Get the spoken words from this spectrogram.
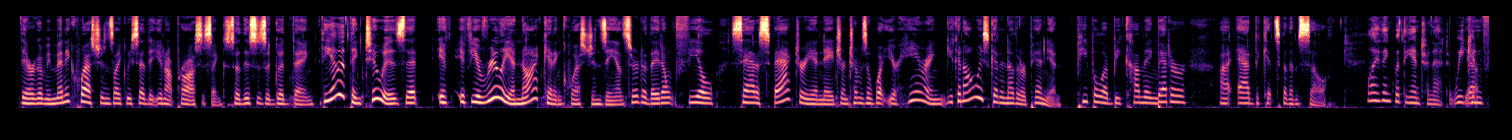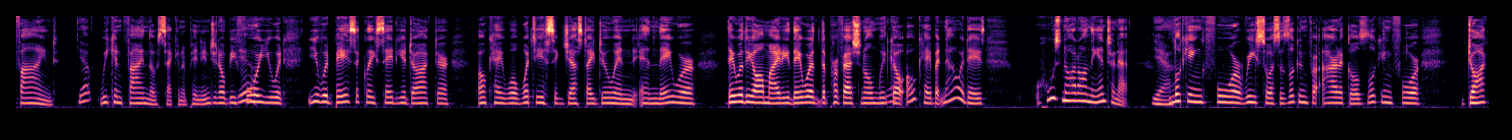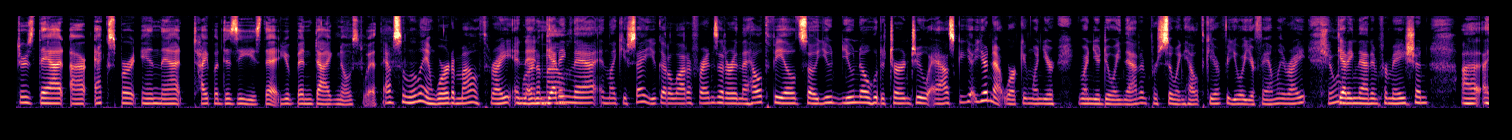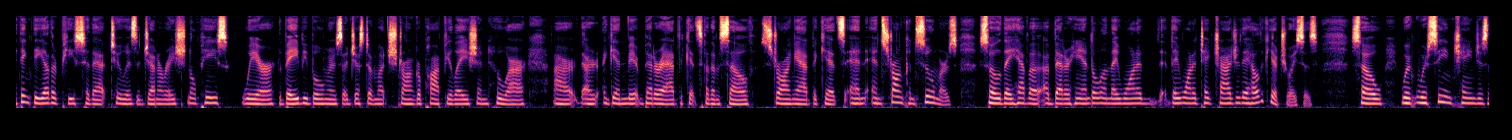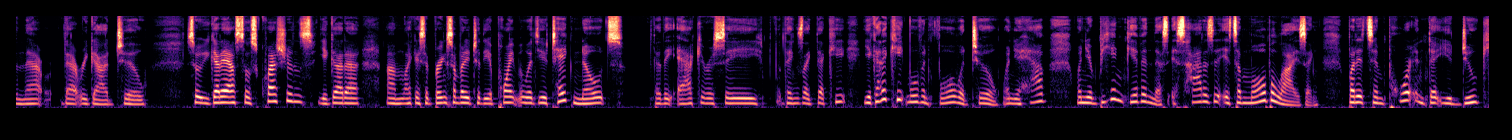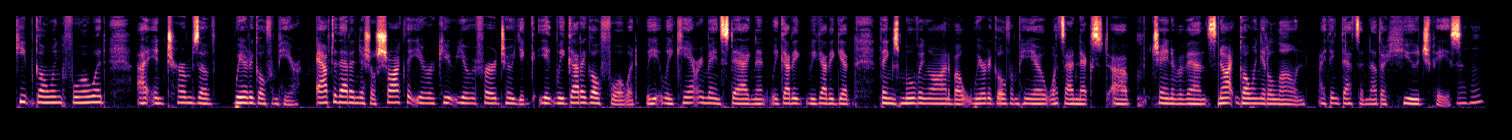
there are going to be many questions like we said that you're not processing. So this is a good thing. The other thing too is that if if you really are not getting questions answered or they don't feel satisfactory in nature in terms of what you're hearing, you can always get another opinion. People are becoming better uh, advocates for themselves. Well, I think with the internet, we Yep. can find Yep. we can find those second opinions. You know, before you would you would basically say to your doctor, "Okay, well, what do you suggest I do?" And and they were they were the almighty, they were the professional, and we'd go, "Okay." But nowadays, who's not on the internet Yeah. looking for resources, looking for articles, looking for doctors that are expert in that type of disease that you've been diagnosed with? Absolutely, and word of mouth, right? And and getting mouth. that, and like you say, you've got a lot of friends that are in the health field, so you you know who to turn to. Ask. You're networking when you're when you're doing that and pursuing health care for you or your family, right? Sure. Getting that information. Uh, I think the other piece to that too is a generational piece where the baby boomers are just a much stronger population who are are, are again better advocates for themselves, strong advocates, and and strong consumers. So they have a, a better handle and they want to they want to take charge of their healthcare choices. So we're we're seeing changes in that that regard too. So you got to ask those questions. You got to, um, like I said, bring somebody to the appointment with you. Take notes for the accuracy, things like that. Keep you got to keep moving forward too. When you have, when you're being given this, as hard as it, it's immobilizing, but it's important that you do keep going forward uh, in terms of where to go from here. After that initial shock that you you referred to, you, you we got to go forward. We we can't remain stagnant. We got to we got to get things moving on about where to go from here. What's our next uh, chain of events? Not going it alone. I think that's another huge piece. hmm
